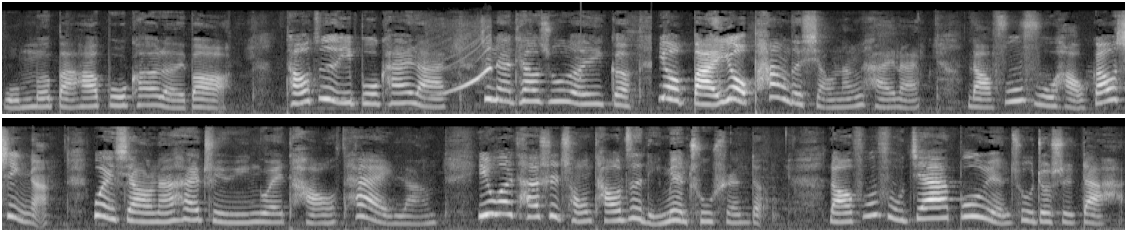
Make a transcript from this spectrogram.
我们把它剥开来吧。桃子一剥开来，竟然挑出了一个又白又胖的小男孩来。老夫妇好高兴啊，为小男孩取名为桃太郎，因为他是从桃子里面出生的。老夫妇家不远处就是大海，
